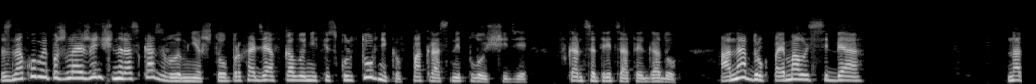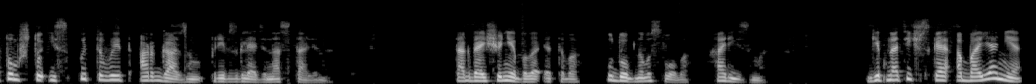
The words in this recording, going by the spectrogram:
Знакомая пожилая женщина рассказывала мне, что, проходя в колонии физкультурников по Красной площади в конце 30-х годов, она вдруг поймала себя на том, что испытывает оргазм при взгляде на Сталина. Тогда еще не было этого удобного слова — харизма. Гипнотическое обаяние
